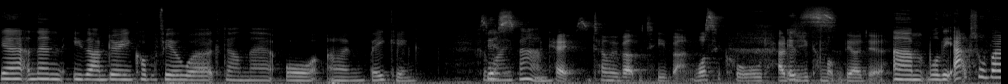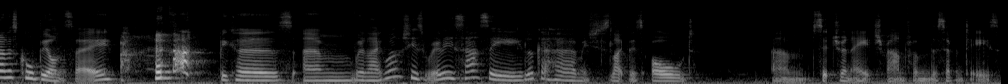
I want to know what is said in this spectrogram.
yeah, and then either I'm doing CoppaFeel work down there or I'm baking for Yes. my van. Okay, so tell me about the tea van. What's it called? How did you come up with the idea? Um, well, the actual van is called Beyonce because um, we're like, well, she's really sassy. Look at her. I mean, she's like this old um, Citroen H van from the 70s.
